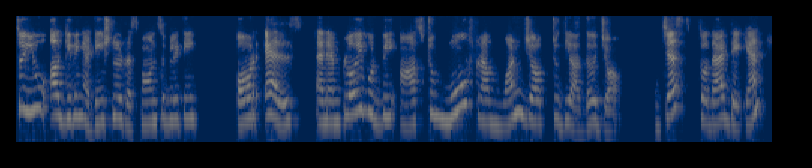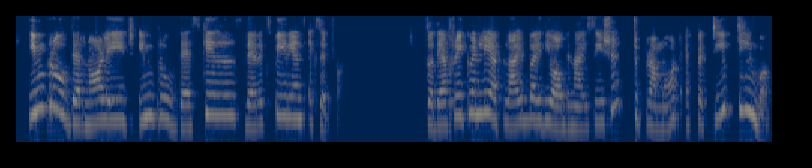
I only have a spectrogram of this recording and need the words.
So you are giving additional responsibility or else an employee would be asked to move from one job to the other job just so that they can improve their knowledge, improve their skills, their experience, etc. So they are frequently applied by the organization to promote effective teamwork.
